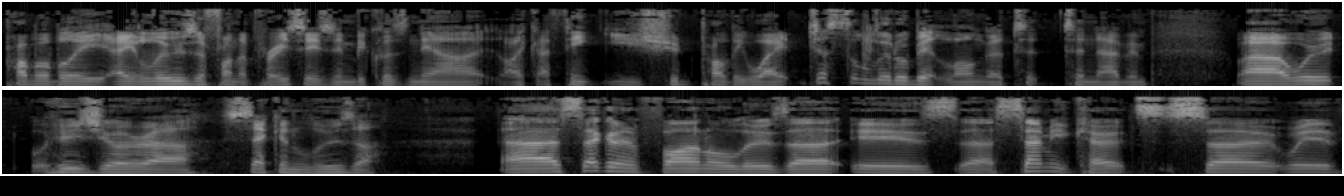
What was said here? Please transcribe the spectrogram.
probably a loser from the preseason because now like I think you should probably wait just a little bit longer to to nab him. Uh, who's your uh, second loser? Uh, second and final loser is uh, Sammy Coates. So with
